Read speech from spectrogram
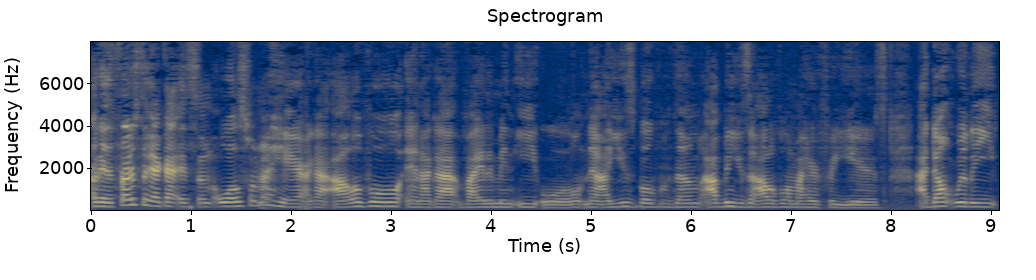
Okay, the first thing I got is some oils for my hair. I got olive oil and I got vitamin E oil. Now, I use both of them. I've been using olive oil on my hair for years. I don't really...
